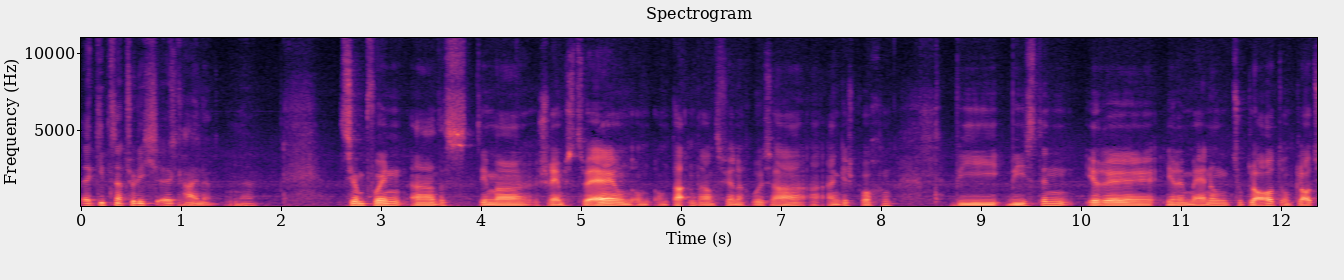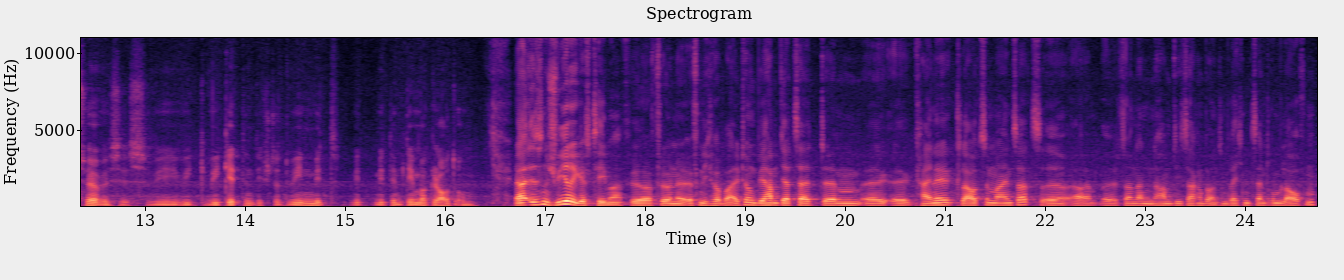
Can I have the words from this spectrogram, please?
äh, gibt es natürlich äh, keine. Mhm. Ja. Sie haben vorhin äh, das Thema Schrems 2 und, und, und, Datentransfer nach USA äh, angesprochen. Wie, wie ist denn Ihre, Ihre Meinung zu Cloud und Cloud-Services? Wie, wie, wie, geht denn die Stadt Wien mit, mit, mit dem Thema Cloud um? Ja, es ist ein schwieriges Thema für, für eine öffentliche Verwaltung. Wir haben derzeit ähm, äh, keine Clouds im Einsatz, äh, äh, sondern haben die Sachen bei uns im Rechenzentrum laufen.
